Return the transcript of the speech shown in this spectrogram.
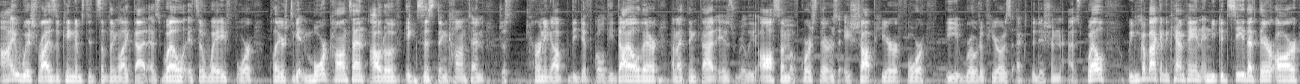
I wish rise of kingdoms did something like that as well. It's a way for players to get more content out of existing content just turning up the difficulty dial there and I think that is really awesome. Of course there's a shop here for the road of heroes expedition as well we can come back into campaign and you can see that there are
